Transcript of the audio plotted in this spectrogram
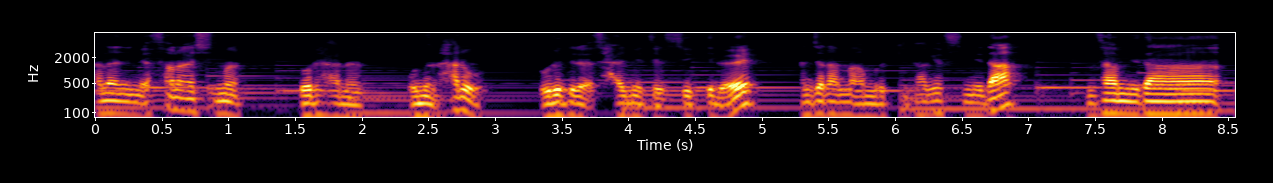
하나님의 선하심을 노래하는 오늘 하루 우리들의 삶이 될 수 있기를 간절한 마음으로 기도하겠습니다. 감사합니다.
